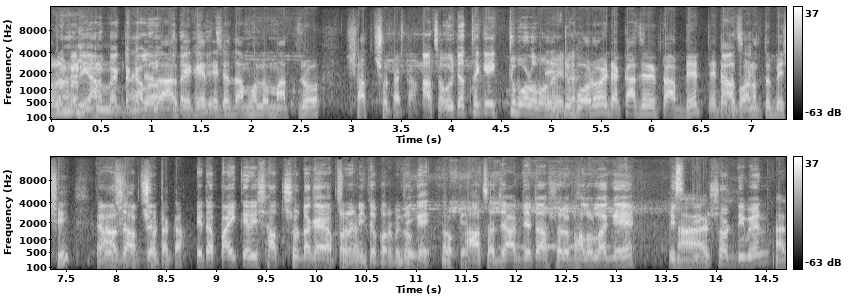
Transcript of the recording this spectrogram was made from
আরও হলো আমরা আর কেকের এটার দাম হলো মাত্র সাতশো টাকা। আচ্ছা ওইটার থেকে একটু বড় মনে একটু বড় এটা কাজের একটু আপডেট এটা আচ্ছা। ঘনত্ব বেশি এটা কাজ সাতশো update। টাকা। এটা পাইকারি সাতশো টাকায় 700 আপনারা নিতে পারবেন ওকে। আচ্ছা যার যেটা আসলে ভালো লাগে স্ক্রিনশট দিবেন। আর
